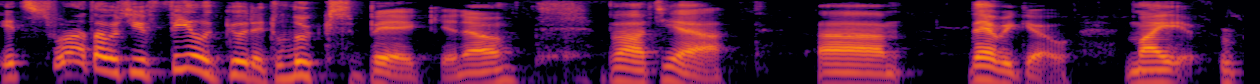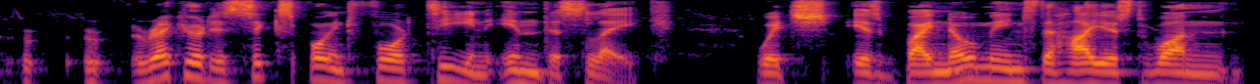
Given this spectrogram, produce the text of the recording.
it's one of those you feel good. It looks big, you know. But yeah, um, there we go. My record is 6.14 in this lake which is by no means the highest one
